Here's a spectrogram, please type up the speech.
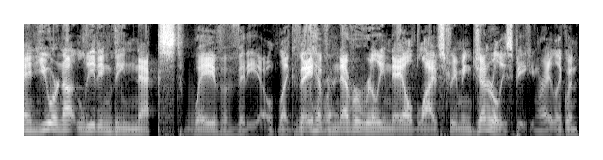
and you are not leading the next wave of video, like they have Right. never really nailed live streaming, generally speaking, right? Like when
